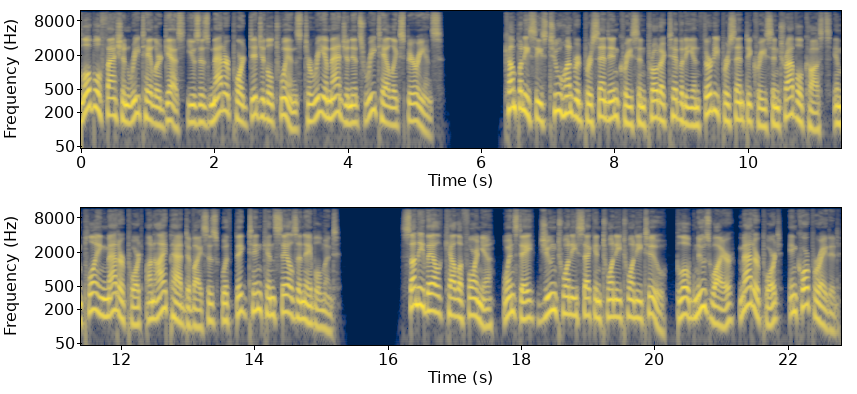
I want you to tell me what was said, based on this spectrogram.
Global fashion retailer Guess uses Matterport digital twins to reimagine its retail experience. Company sees 200% increase in productivity and 30% decrease in travel costs employing Matterport on iPad devices with Bigtincan sales enablement. Sunnyvale, California, Wednesday, June 22, 2022. Globe Newswire, Matterport, Incorporated.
